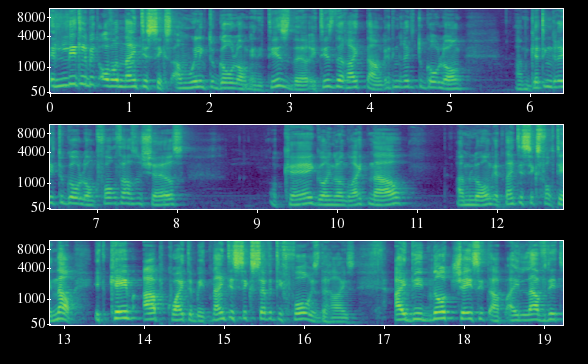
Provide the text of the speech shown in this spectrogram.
a little bit over 96, I'm willing to go long and it is there. It is there right now. I'm getting ready to go long. I'm getting ready to go long 4,000 shares. Okay, going long right now. I'm long at 96.14. Now, it came up quite a bit. 96.74 is the highs. I did not chase it up. I loved it.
